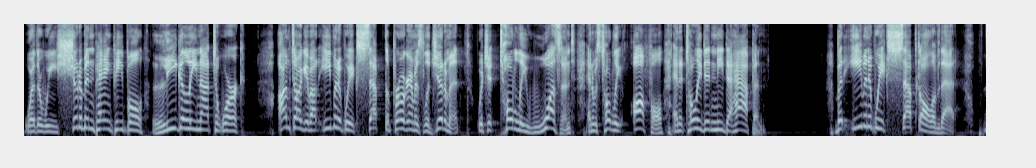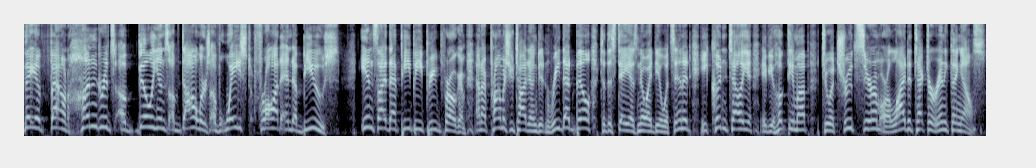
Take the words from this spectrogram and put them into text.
whether we should have been paying people legally not to work. I'm talking about even if we accept the program as legitimate, which it totally wasn't, and it was totally awful, and it totally didn't need to happen. But even if we accept all of that, they have found hundreds of billions of dollars of waste, fraud, and abuse inside that PPP program. And I promise you, Todd Young didn't read that bill. To this day, has no idea what's in it. He couldn't tell you if you hooked him up to a truth serum or a lie detector or anything else.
